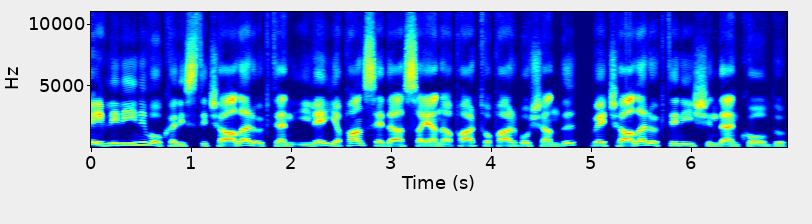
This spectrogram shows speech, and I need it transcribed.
Evliliğini vokalisti Çağlar Ökten ile yapan Seda Sayan apar topar boşandı ve Çağlar Ökten'i işinden kovdu.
